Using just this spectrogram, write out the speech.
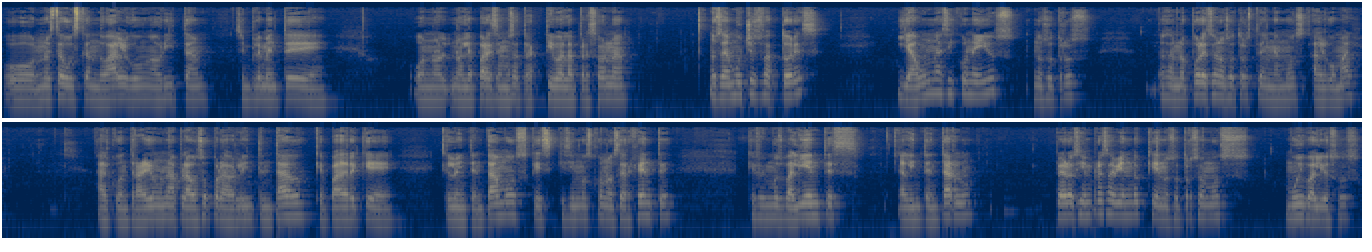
o no está buscando algo ahorita, simplemente o no, no le parecemos atractiva a la persona. O sea, muchos factores y aún así con ellos nosotros, o sea, no por eso nosotros tenemos algo mal. Al contrario, un aplauso por haberlo intentado. Qué padre que, que lo intentamos, que quisimos conocer gente que fuimos valientes al intentarlo, pero siempre sabiendo que nosotros somos muy valiosos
